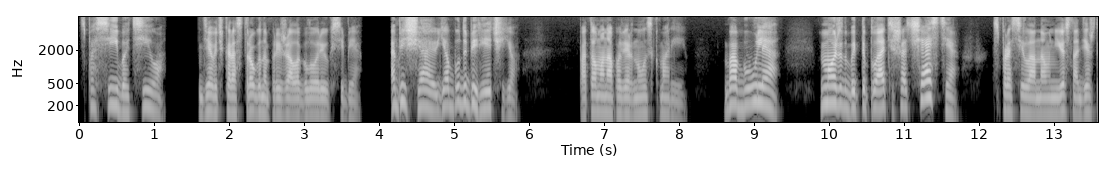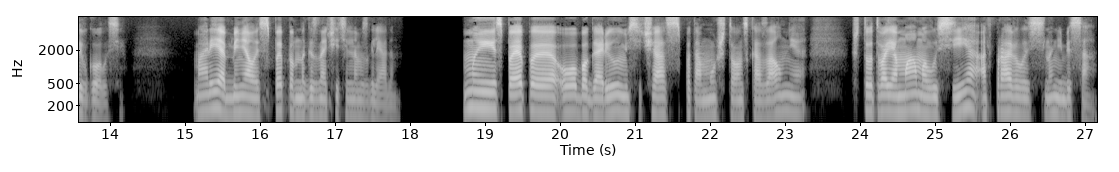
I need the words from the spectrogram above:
Спасибо, Тио». Девочка растроганно прижала Глорию к себе. «Обещаю, я буду беречь ее. Потом она повернулась к Марии. «Бабуля, может быть, ты платишь от счастья?» — спросила она у нее с надеждой в голосе. Мария обменялась с Пеппой многозначительным взглядом. «Мы с Пеппой оба горюем сейчас, потому что он сказал мне, что твоя мама Лусия отправилась на небеса,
